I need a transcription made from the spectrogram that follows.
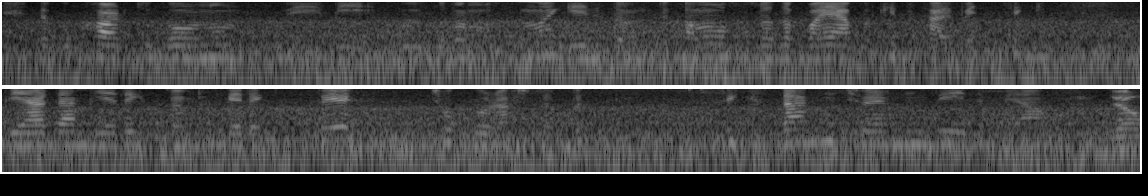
işte bu Car2Go'nun bir, uygulamasına geri döndük. Ama o sırada bayağı vakit kaybettik. Bir yerden bir yere gitmemiz gerekti. Çok uğraştırdık. Six'ten hiç memnun değilim ya. Ya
